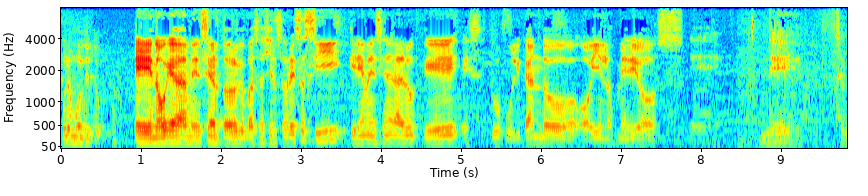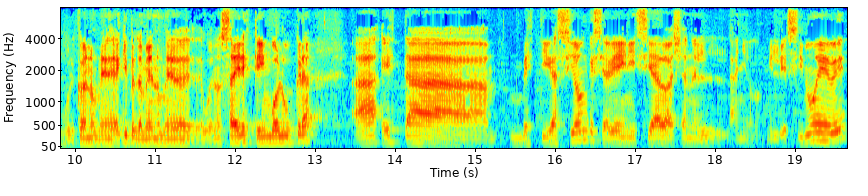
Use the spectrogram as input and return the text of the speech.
Una multitud. Eh, no voy a mencionar todo lo que pasó ayer. Sobre eso, sí quería mencionar algo que se estuvo publicando hoy en los medios eh, de... Se publicó en los medios de aquí, pero también en los medios de, Buenos Aires, que involucra a esta investigación que se había iniciado allá en el año 2019,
